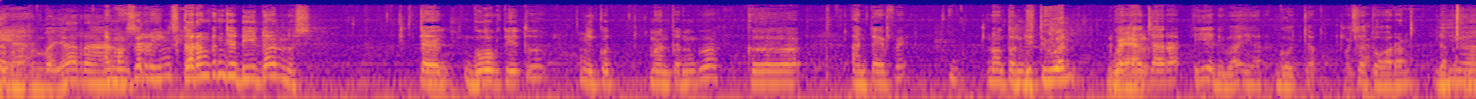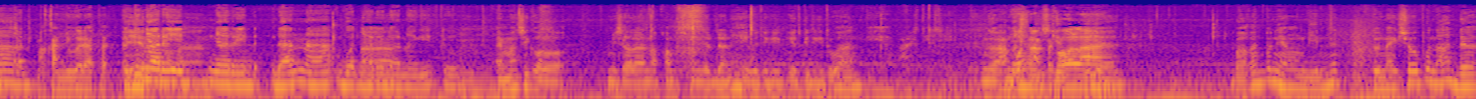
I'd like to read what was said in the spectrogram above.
Iya. penonton bayaran. emang sering sekarang kan jadi danus kayak gue waktu itu ngikut mantan gue ke antv nonton gituan buat acara iya dibayar gocap Gocap. satu orang dapat Iya. makan Makan juga dapat. itu Iya, nyari makan. nyari dana buat nyari Ah. dana gitu Emang sih kalau misalnya anak kampus menjerdani ya ikut ikut gitu gituan. Iya pasti sih. Enggak Kampus anak sedikit, sekolah. Iya. Bahkan pun yang di net Tonight Show pun ada.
